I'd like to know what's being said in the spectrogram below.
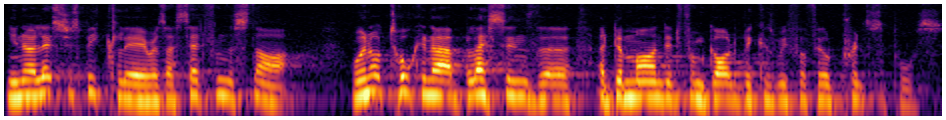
You know, let's just be clear, as I said from the start, we're not talking about blessings that are demanded from God because we fulfilled principles.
